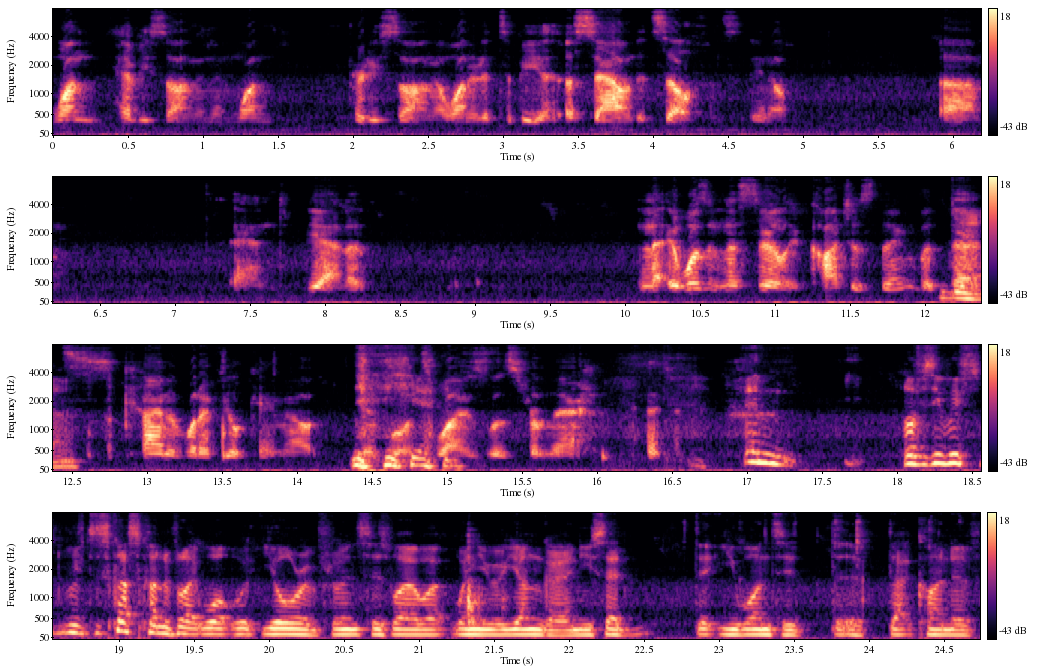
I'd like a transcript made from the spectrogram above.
one heavy song and then one pretty song, I wanted it to be a, a sound itself, you know. Um, and yeah, that, it wasn't necessarily a conscious thing, but Yeah. that's kind of what I feel came out Yeah. influence wise was from there. And obviously, we've we've discussed kind of like what your influences were when you were younger, and you said that you wanted the, that kind of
